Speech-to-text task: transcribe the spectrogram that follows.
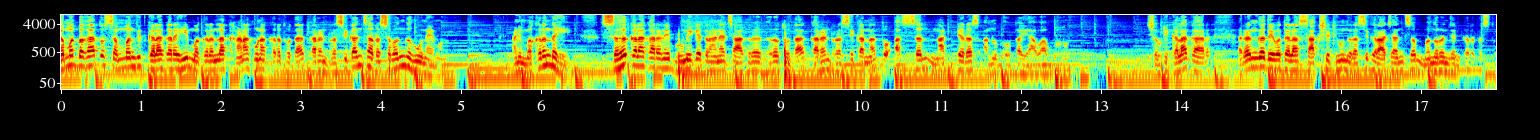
गमत बघा तो संबंधित कलाकारही मकरंदला खाणाखुणा करत होता कारण रसिकांचा रसभंग होऊ नये म्हणून. आणि मकरंदही सहकलाकाराने भूमिकेत राहण्याचा आग्रह धरत होता कारण रसिकांना तो अस्सल नाट्यरस अनुभवता यावा म्हणून. शेवटी कलाकार रंगदेवतेला साक्षी ठेवून रसिक राजांचं मनोरंजन करत असतो.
